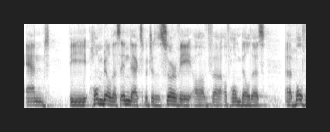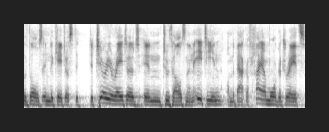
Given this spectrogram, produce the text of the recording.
and the home builders index, which is a survey of, uh, of home builders. Uh, both of those indicators deteriorated in 2018 on the back of higher mortgage rates,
